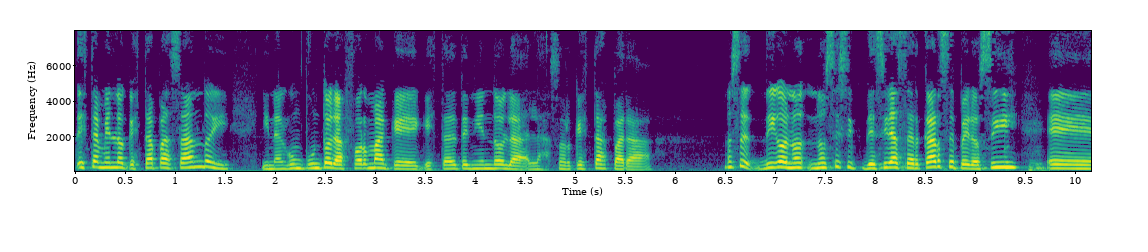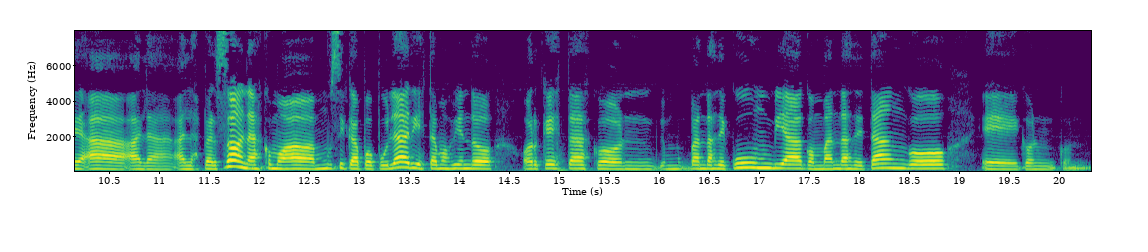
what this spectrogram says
es, también lo que está pasando y, en algún punto la forma que, que está teniendo las orquestas para, no sé, digo, no, no sé si decir acercarse, pero sí mm. eh, a, a, la, a las personas, como a música popular y estamos viendo orquestas con bandas de cumbia, con bandas de tango, eh, con, con,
